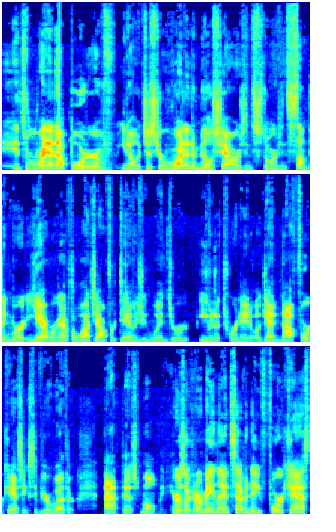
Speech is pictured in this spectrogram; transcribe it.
it's right on that border of you know just your run of the mill showers and storms and something where yeah we're gonna have to watch out for damaging winds or even a tornado. Again not forecasting severe weather at this moment. Here's a look at our mainland seven day forecast.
